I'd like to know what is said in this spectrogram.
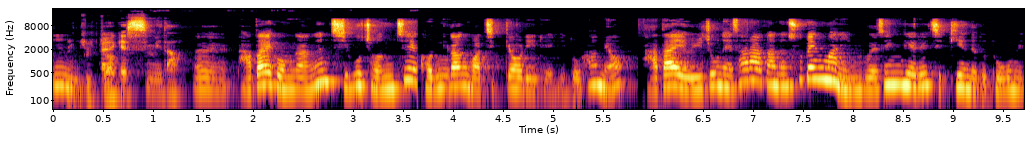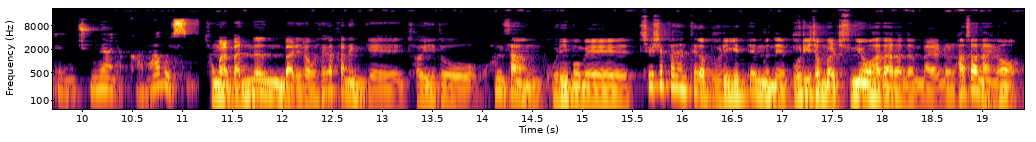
음. 밑줄 쫙. 알겠습니다. 네, 바다의 건강은 지구 전체 건강과 직결이 되기도 하며 바다에 의존해 살아가는 수백만 인구의 생계를 지키는 데도 도움이 되는 중요한 역할을 하고 있습니다. 정말 맞는 말이라고 생각하는 게 저희도 항상 우리 몸의 70%가 물이기 때문에 물이 정말 중요하다라는 말을 하잖아요.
